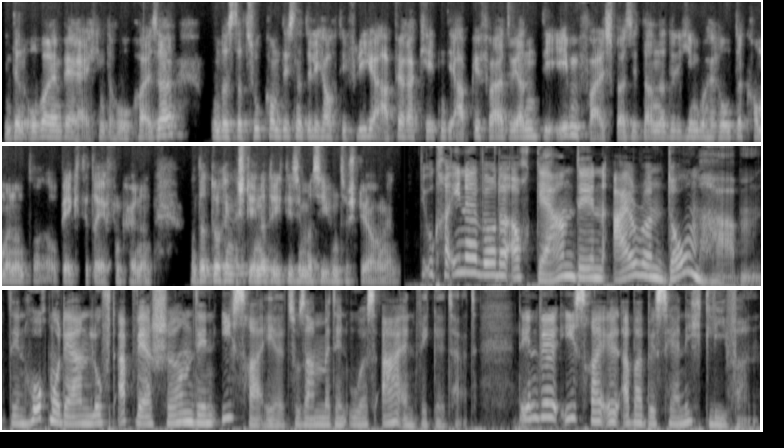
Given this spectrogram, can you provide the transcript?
in den oberen Bereichen der Hochhäuser. Und was dazu kommt, ist natürlich auch die Fliegerabwehrraketen, die abgefeuert werden, die ebenfalls quasi dann natürlich irgendwo herunterkommen und Objekte treffen können. Und dadurch entstehen natürlich diese massiven Zerstörungen. Die Ukraine würde auch gern den Iron Dome haben, den hochmodernen Luftabwehrschirm, den Israel zusammen mit den USA entwickelt hat. Den will Israel aber bisher nicht liefern.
